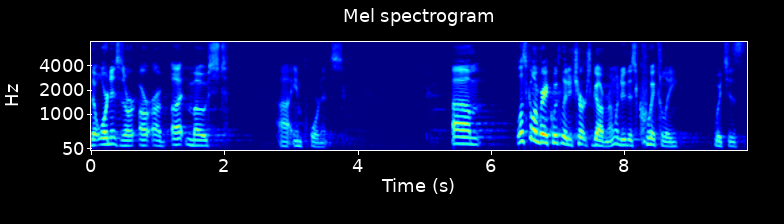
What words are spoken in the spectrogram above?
the ordinances are, are, are of utmost uh, importance. Um, let's go on very quickly to church government. I'm going to do this quickly, which is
